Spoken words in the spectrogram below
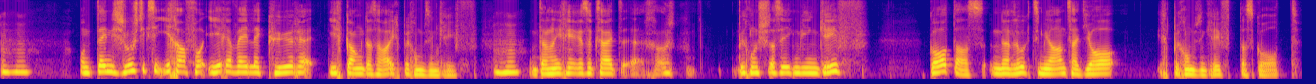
Mhm. Und dann war es lustig, ich habe von ihrer Welle hören, ich gehe das an, ich bekomme es in den Griff. Mhm. Und dann habe ich ihr so gesagt, äh, bekommst du das irgendwie in den Griff? Geht das? Und dann schaut sie mir an und sagt, ja, ich bekomme es in den Griff, das geht.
